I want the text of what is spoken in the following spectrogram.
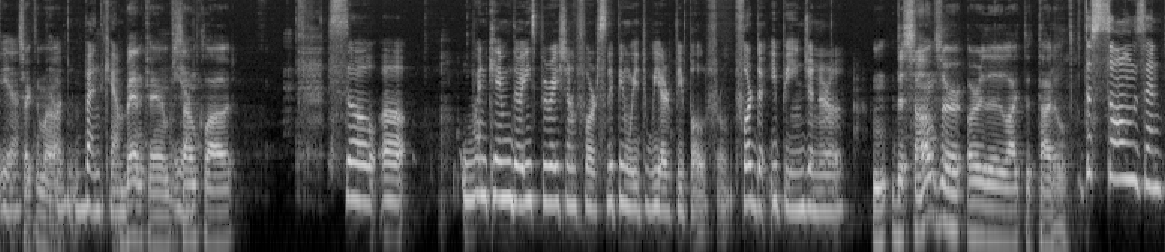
yeah. check them out. On Bandcamp. Bandcamp, Yeah. SoundCloud. so, uh, when came the inspiration for sleeping with weird people from for the EP in general? The songs or or the like the title. The songs and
